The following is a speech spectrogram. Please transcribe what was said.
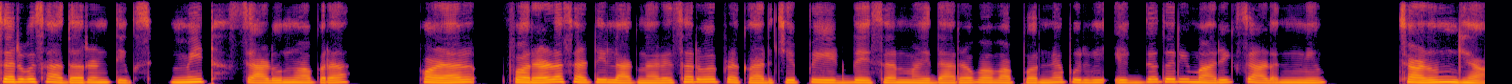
सर्वसाधारण टिप्स मीठ चाळून वापरा. फळा फराळासाठी लागणारे सर्व प्रकारचे पीठ बेसन मैदा रवा वापरण्यापूर्वी एकदा तरी बारीक चाळणी चाळून घ्या.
